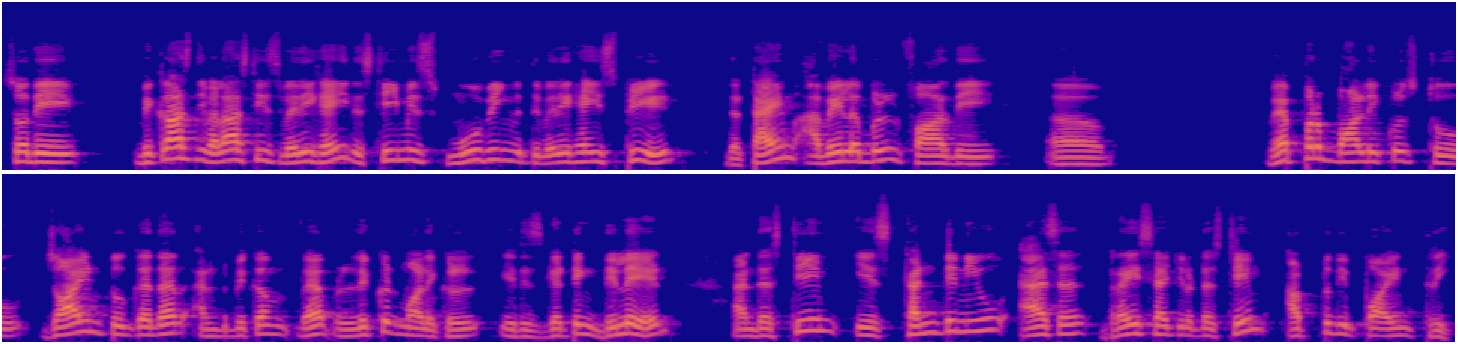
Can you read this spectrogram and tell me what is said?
So, the because the velocity is very high the steam is moving with very high speed the time available for the uh, vapor molecules to join together and become liquid molecule it is getting delayed and the steam is continue as a dry saturated steam up to the point 3.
